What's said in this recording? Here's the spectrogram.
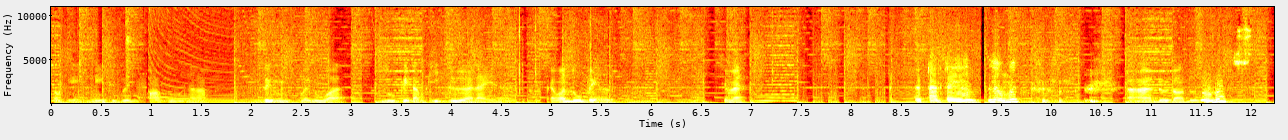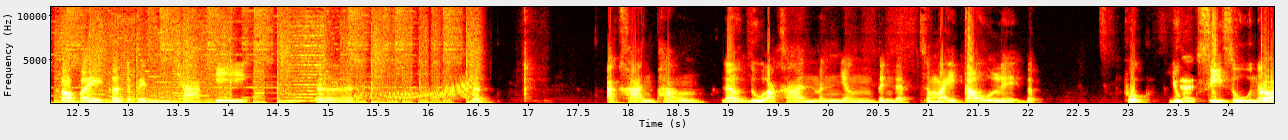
โอเค นี่ถือเป็นความรู้นะครับ ซึ่งไม่รู้ว่ารู้ไปทำขี้เกลืออะไรนะ แต่ว่ารู้ไปเถอะ ใช่ไหมแต่ตามใจเรื่องมึงอ่าดูต่อดูเรื่ต่อองมึงต่อไปก็จะเป็นฉากที่ เออแบบอาคารพัง แล้วดูอาคารมันยังเป็นแบบสมัยเก่าเลยแบบ พวกยุค 40นะก็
